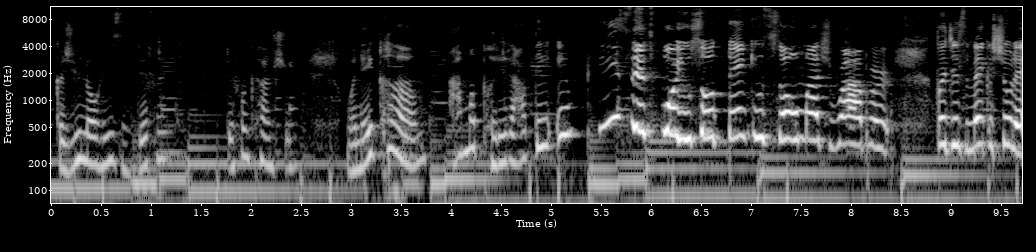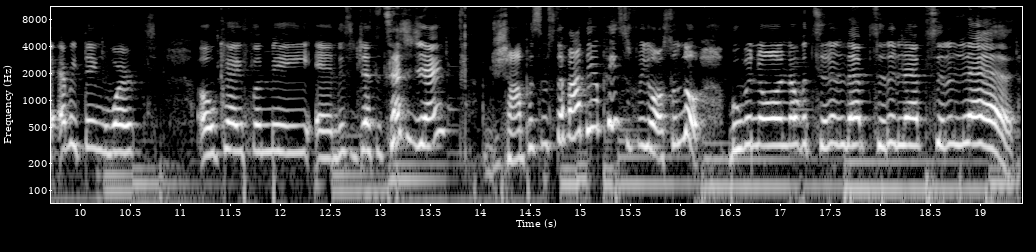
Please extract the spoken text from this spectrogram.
because you know he's different different country. When they come, I'm gonna put it out there in pieces for you. So thank you so much, Robert, for just making sure that everything worked okay for me. And this is just a touch of J. I'm just trying to put some stuff out there in pieces for y'all. So look, moving on over to the left, to the left, to the left.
